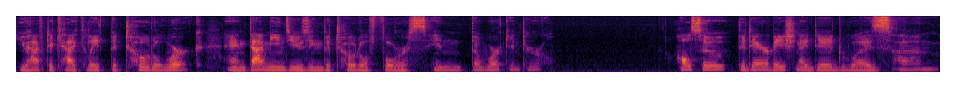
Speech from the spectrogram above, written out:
you have to calculate the total work, and that means using the total force in the work integral. Also, the derivation I did was um,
